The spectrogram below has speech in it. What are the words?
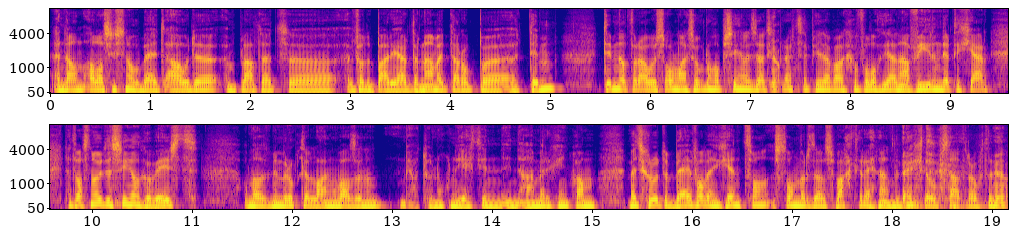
En dan Alles is nog bij het oude, een plaat uit, uh, van een paar jaar daarna met daarop Tim. Tim dat trouwens onlangs ook nog op single is uitgebracht. Heb je dat wel gevolgd? Ja, na 34 jaar. Dat was nooit een single geweest, omdat het nummer ook te lang was en ja, toen nog niet echt in, in aanmerking kwam. Met grote bijval in Gent stond er zelfs wachtrijen aan de winkel op zaterdagochtend. Ja.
